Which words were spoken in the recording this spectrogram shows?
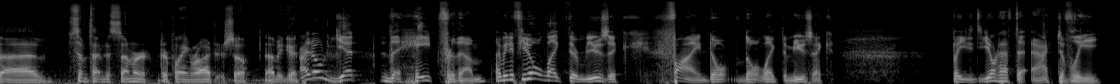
uh, sometime this summer they're playing Rogers. So that'll be good. I don't get the hate for them. I mean, if you don't like their music, fine. Don't don't like the music but you, don't have to actively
